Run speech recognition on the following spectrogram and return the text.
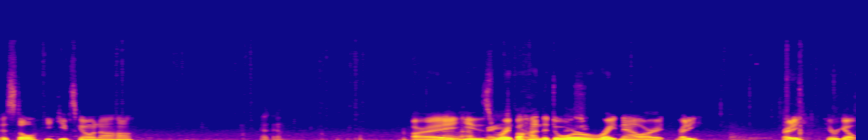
Pistol. He keeps going. Uh huh. Okay. All right, I'm he's right behind the door right now. All right, ready? Ready? Here we go.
